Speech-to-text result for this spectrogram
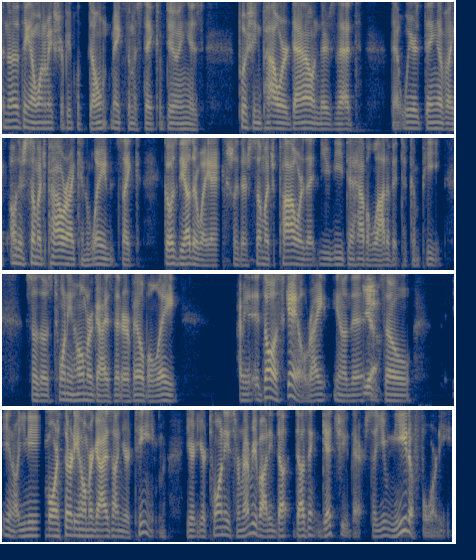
another thing I want to make sure people don't make the mistake of doing is pushing power down. There's that that weird thing of like, oh, there's so much power I can wait. It's like goes the other way actually. There's so much power that you need to have a lot of it to compete. So those 20 homer guys that are available late, I mean, it's all a scale, right? You know, the yeah. so you know, you need more 30 homer guys on your team. Your your 20s from everybody do, doesn't get you there. So you need a 40.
